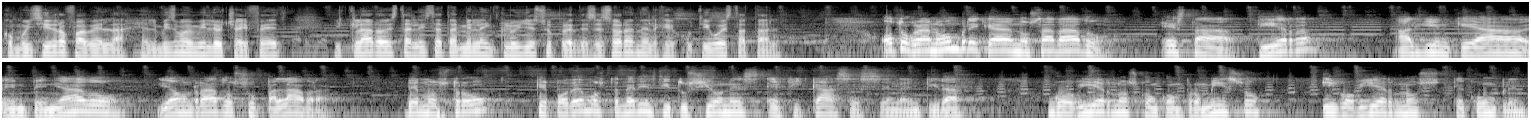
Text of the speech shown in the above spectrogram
como Isidro Favela, el mismo Emilio Chaifet, y claro, esta lista también la incluye su predecesor en el Ejecutivo Estatal. Otro gran hombre que nos ha dado esta tierra, alguien que ha empeñado y ha honrado su palabra, demostró que podemos tener instituciones eficaces en la entidad, gobiernos con compromiso y gobiernos que cumplen.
